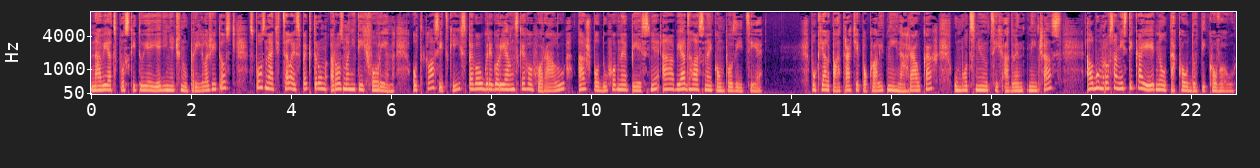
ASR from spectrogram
naviac poskytuje jedinečnú príležitosť spoznať celé spektrum rozmanitých fóriem, od klasických spevov gregoriánskeho chorálu až po duchovné piesne a viachlasné kompozície – pokiaľ pátrate po kvalitných nahrávkach, umocňujúcich adventný čas, album Rosa Mystika je jednou takou dotykovou.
